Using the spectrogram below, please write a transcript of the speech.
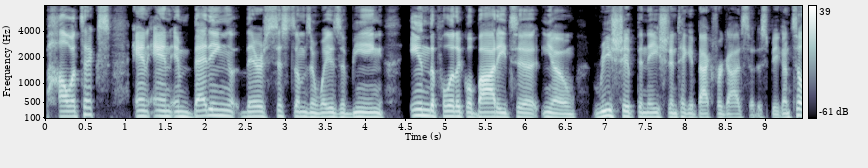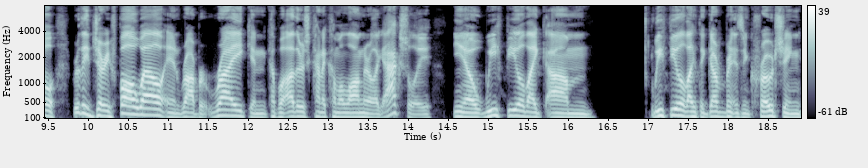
politics and and embedding their systems and ways of being in the political body to you know reshape the nation and take it back for God, so to speak, until really Jerry Falwell and Robert Reich and a couple others kind of come along and are like, actually, you know, we feel like um we feel like the government is encroaching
